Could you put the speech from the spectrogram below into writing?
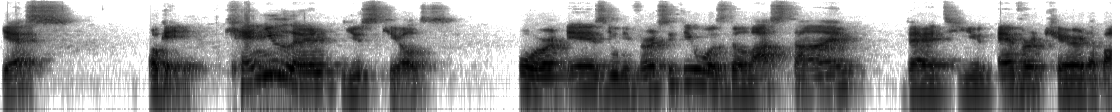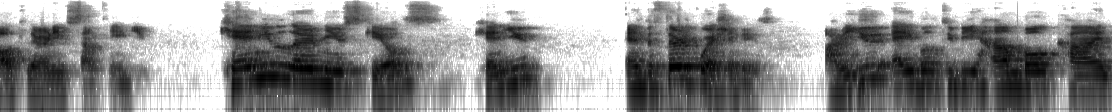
Yes? Okay, can you learn new skills? or is university was the last time that you ever cared about learning something new? Can you learn new skills? Can you? And the third question is, are you able to be humble, kind,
